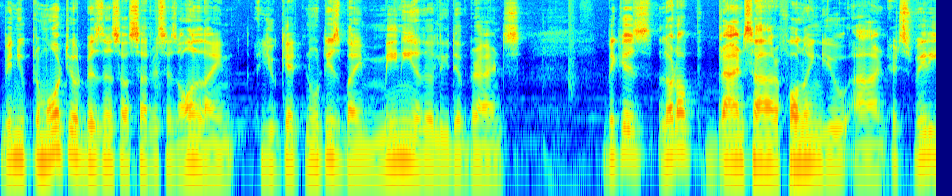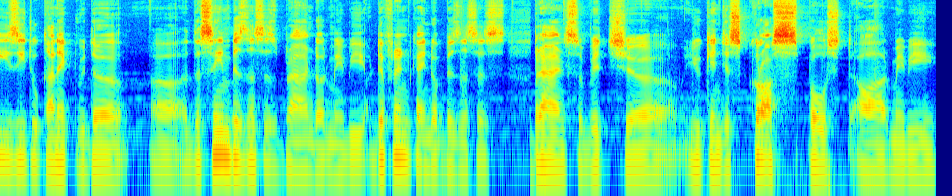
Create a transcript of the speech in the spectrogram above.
when you promote your business or services online, you get noticed by many other leader brands because a lot of brands are following you and it's very easy to connect with the uh, the same businesses brand or maybe different kind of businesses brands which uh, you can just cross post or maybe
